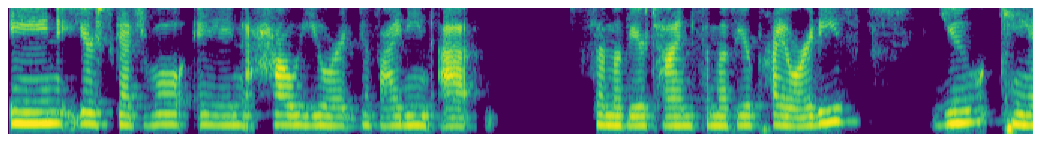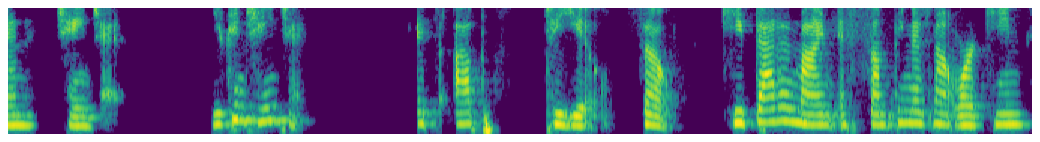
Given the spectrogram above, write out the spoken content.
in your schedule, in how you're dividing up some of your time, some of your priorities, you can change it. You can change it. It's up to you. So keep that in mind. If something is not working,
